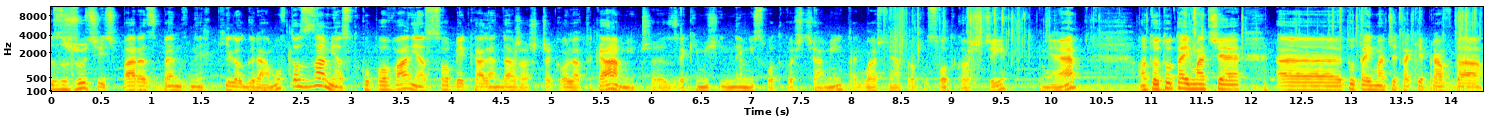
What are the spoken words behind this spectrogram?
zrzucić parę zbędnych kilogramów, to zamiast kupowania sobie kalendarza z czekoladkami czy z jakimiś innymi słodkościami, tak właśnie a propos słodkości, nie? No to tutaj macie, e, tutaj macie takie, prawda,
